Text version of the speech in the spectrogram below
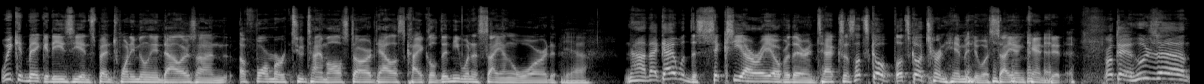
We could make it easy and spend 20 million dollars on a former two-time All-Star Dallas Keuchel. Didn't he win a Cy Young award?" yeah. Nah, that guy with the six ERA over there in Texas. Let's go. Let's go turn him into a Cy Young candidate. Okay, who's uh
